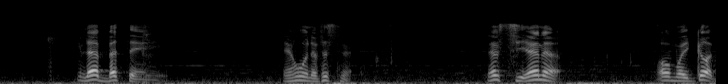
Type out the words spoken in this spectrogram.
لا بت يعني. يعني هو نفسنا. نفسي أنا. اوه ماي جاد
